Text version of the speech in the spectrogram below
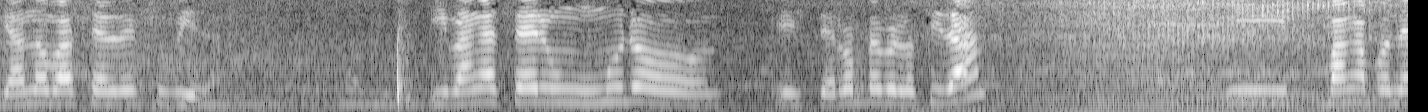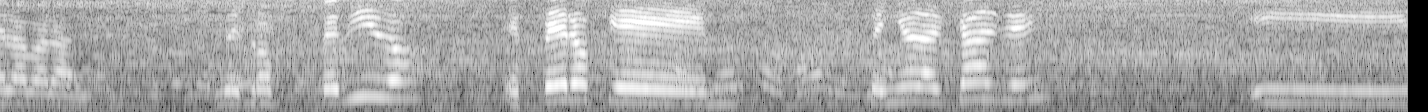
ya no va a ser de subida y van a hacer un muro este, rompe velocidad y van a poner la baranda. Nuestro pedido, espero que señor alcalde y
